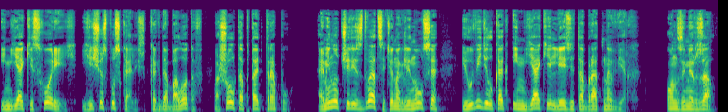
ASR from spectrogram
Иньяки с Хорией еще спускались, когда Болотов пошел топтать тропу. А минут через двадцать он оглянулся и увидел, как Иньяки лезет обратно вверх. Он замерзал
